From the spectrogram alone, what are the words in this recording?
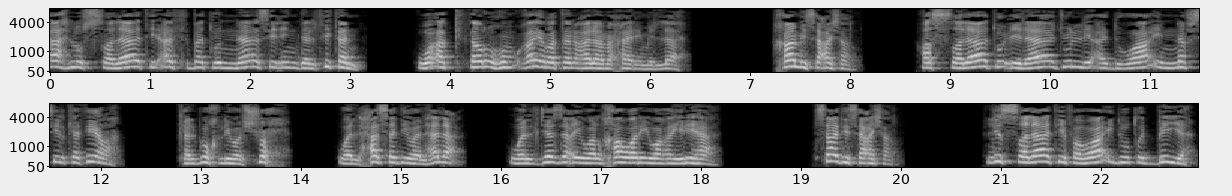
أهل الصلاة أثبت الناس عند الفتن وأكثرهم غيرة على محارم الله خامس عشر الصلاة علاج لأدواء النفس الكثيرة كالبخل والشح والحسد والهلع والجزع والخور وغيرها. سادس عشر. للصلاة فوائد طبية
